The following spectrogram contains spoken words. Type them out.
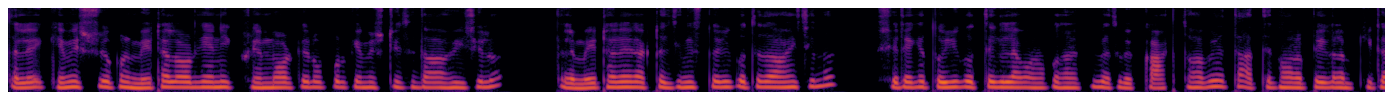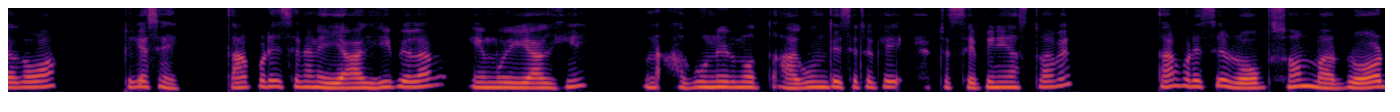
তাহলে কেমিস্ট্রির ওপর মেটাল অর্গ্যানিক ফ্রেমওয়ার্কের ওপর কেমিস্ট্রিতে দেওয়া হয়েছিল। তাহলে মেটালের একটা জিনিস তৈরি করতে দেওয়া হয়েছিল। সেটাকে তৈরি করতে গেলে আমার প্রথমে কী করতে হবে? কাটতে হবে। তার আমরা পেয়ে গেলাম কিটাগাওয়া ঠিক আছে? তারপরে সেখানে ইয়াঘি পেলাম এম ওই ইয়াঘি মানে আগুনের মতো, আগুন দিয়ে সেটাকে একটা শেপে নিয়ে আসতে হবে। তারপরে সে রবসন বা রড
